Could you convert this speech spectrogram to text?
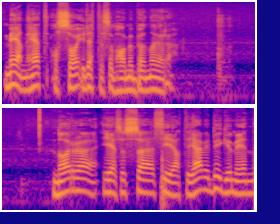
menighet også i dette som har med bønn å gjøre. Når eh, Jesus eh, sier at 'jeg vil bygge min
